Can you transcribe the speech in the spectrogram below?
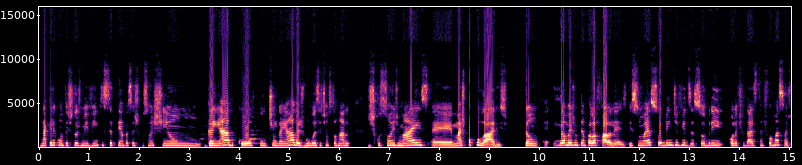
naquele contexto de 2020, em setembro, essas discussões tinham ganhado corpo, tinham ganhado as ruas e tinham se tornado discussões mais, é, mais populares. Então, é, e ao mesmo tempo ela fala, né, isso não é sobre indivíduos, é sobre coletividades e transformações.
